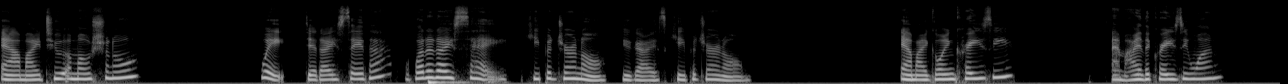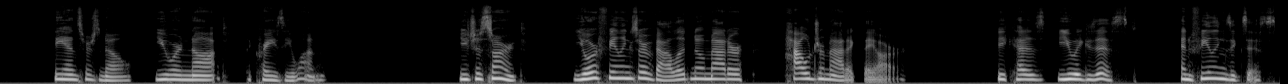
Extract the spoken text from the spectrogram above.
Am I too emotional? Wait, did I say that? What did I say? Keep a journal, you guys, keep a journal. Am I going crazy? Am I the crazy one? The answer is no. You are not the crazy one. You just aren't. Your feelings are valid no matter how dramatic they are because you exist and feelings exist.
